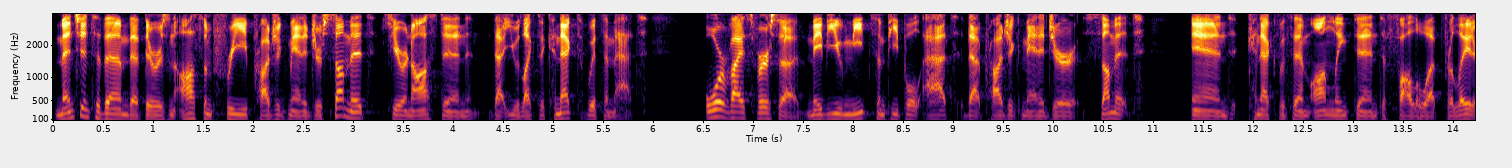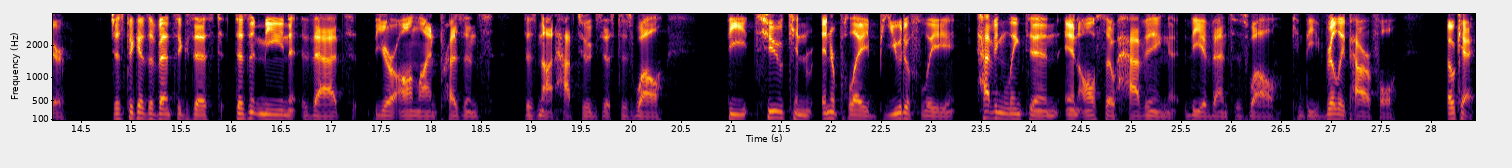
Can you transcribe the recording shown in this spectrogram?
mention to them that there is an awesome free project manager summit here in Austin that you would like to connect with them at. Or vice versa. Maybe you meet some people at that project manager summit and connect with them on LinkedIn to follow up for later. Just because events exist doesn't mean that your online presence does not have to exist as well the two can interplay beautifully. Having LinkedIn and also having the events as well can be really powerful. Okay,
